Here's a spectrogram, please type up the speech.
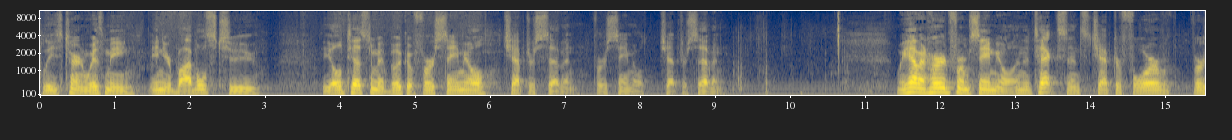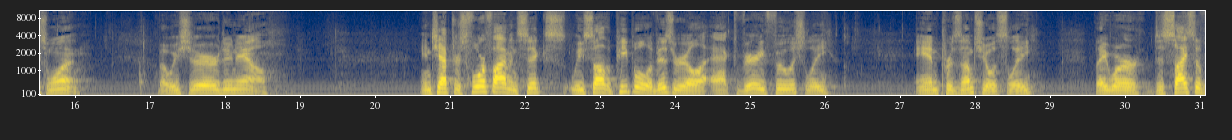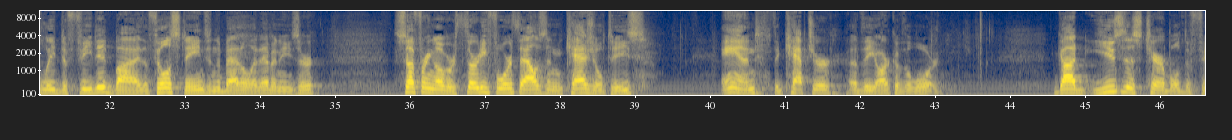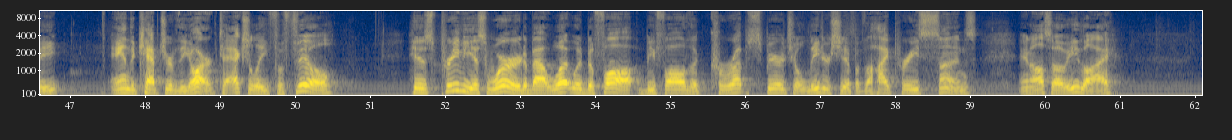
Please turn with me in your Bibles to the Old Testament book of 1 Samuel, chapter 7. 1 Samuel, chapter 7. We haven't heard from Samuel in the text since chapter 4, verse 1, but we sure do now. In chapters 4, 5, and 6, we saw the people of Israel act very foolishly and presumptuously they were decisively defeated by the Philistines in the battle at Ebenezer, suffering over 34,000 casualties and the capture of the Ark of the Lord. God used this terrible defeat and the capture of the ark to actually fulfill his previous word about what would befall, befall the corrupt spiritual leadership of the high priest's sons and also Eli,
